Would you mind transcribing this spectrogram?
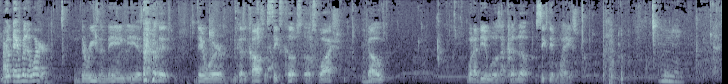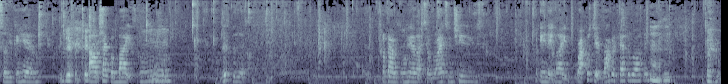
what they really were? The reason being is I cut, there were because it calls for six cups of squash. So what I did was I cut it up six different ways, So you can have different textures, all type of bites. Mm-hmm. This good. I thought it was gonna have like some rice and cheese in it, like bro- what's that broccoli casserole? I think. Mm-hmm.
